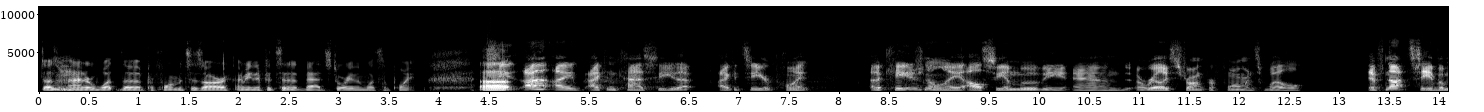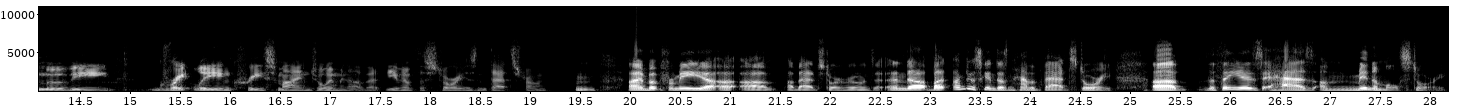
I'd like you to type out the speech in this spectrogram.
Doesn't Hmm. matter what the performances are. I mean, if it's in a bad story, then what's the point? Uh, See, I, I I can kind of see that. I can see your point. Occasionally, I'll see a movie and a really strong performance will, if not save a movie, greatly increase my enjoyment of it, even if the story isn't that strong. I mean, but for me, uh, uh, a bad story ruins it. And uh, but Underskin doesn't have a bad story. Uh, the thing is, it has a minimal story,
